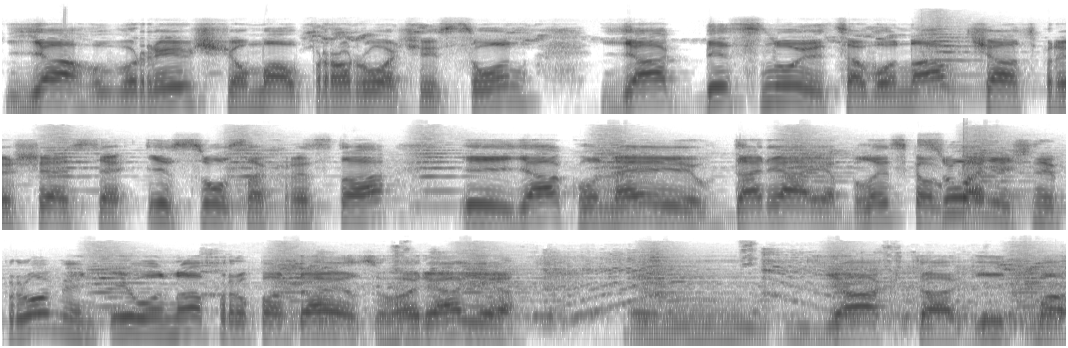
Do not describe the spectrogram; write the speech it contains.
я говорив, що мав пророчий сон, як біснується вона в час пришестя Ісуса Христа, і як у неї вдаряє блискавка сонячний промінь, і вона пропадає, згоряє. Ем, Як та відьма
